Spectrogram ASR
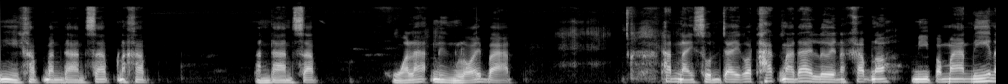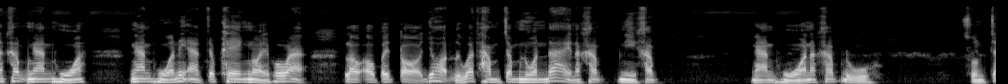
นี่ครับบันดาลทรัพย์นะครับ บันดาลทรัพย์ หัวละหนึ่งร้อยบาท ท่านไหนสนใจก็ทักมาได้เลยนะครับเนาะมีประมาณนี้นะครับ งานหัว งานหัวนี่อาจจะแพงหน่อย เพราะว่าเราเอาไปต่อยอดหรือว่าทำจำนวนได้นะครับ นี่ครับ งานหัวนะครับ ดูสนใจ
